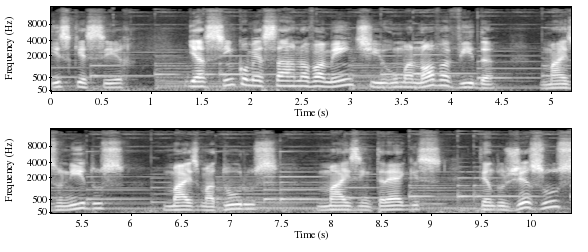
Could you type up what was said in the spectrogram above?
esquecer e assim começar novamente uma nova vida, mais unidos, mais maduros, mais entregues, tendo Jesus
